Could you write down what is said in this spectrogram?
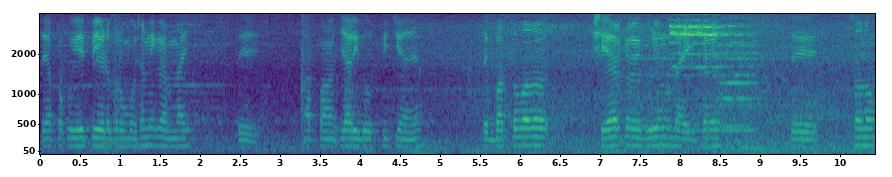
ਤੇ ਆਪਾਂ ਕੋਈ ਇਹ ਪੇਡ ਪ੍ਰੋਮੋਸ਼ਨ ਨਹੀਂ ਕਰਨਾ ਹੈ ਤੇ ਆਪਾਂ ਯਾਰੀ ਦੋਸਤੀ 'ਚ ਆਏ ਆ ਤੇ ਵੱਧ ਤੋਂ ਵੱਧ ਸ਼ੇਅਰ ਕਰਿਓ, ਵੀਡੀਓ ਨੂੰ ਲਾਈਕ ਕਰਿਓ। ਤੇ ਤੁਹਾਨੂੰ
